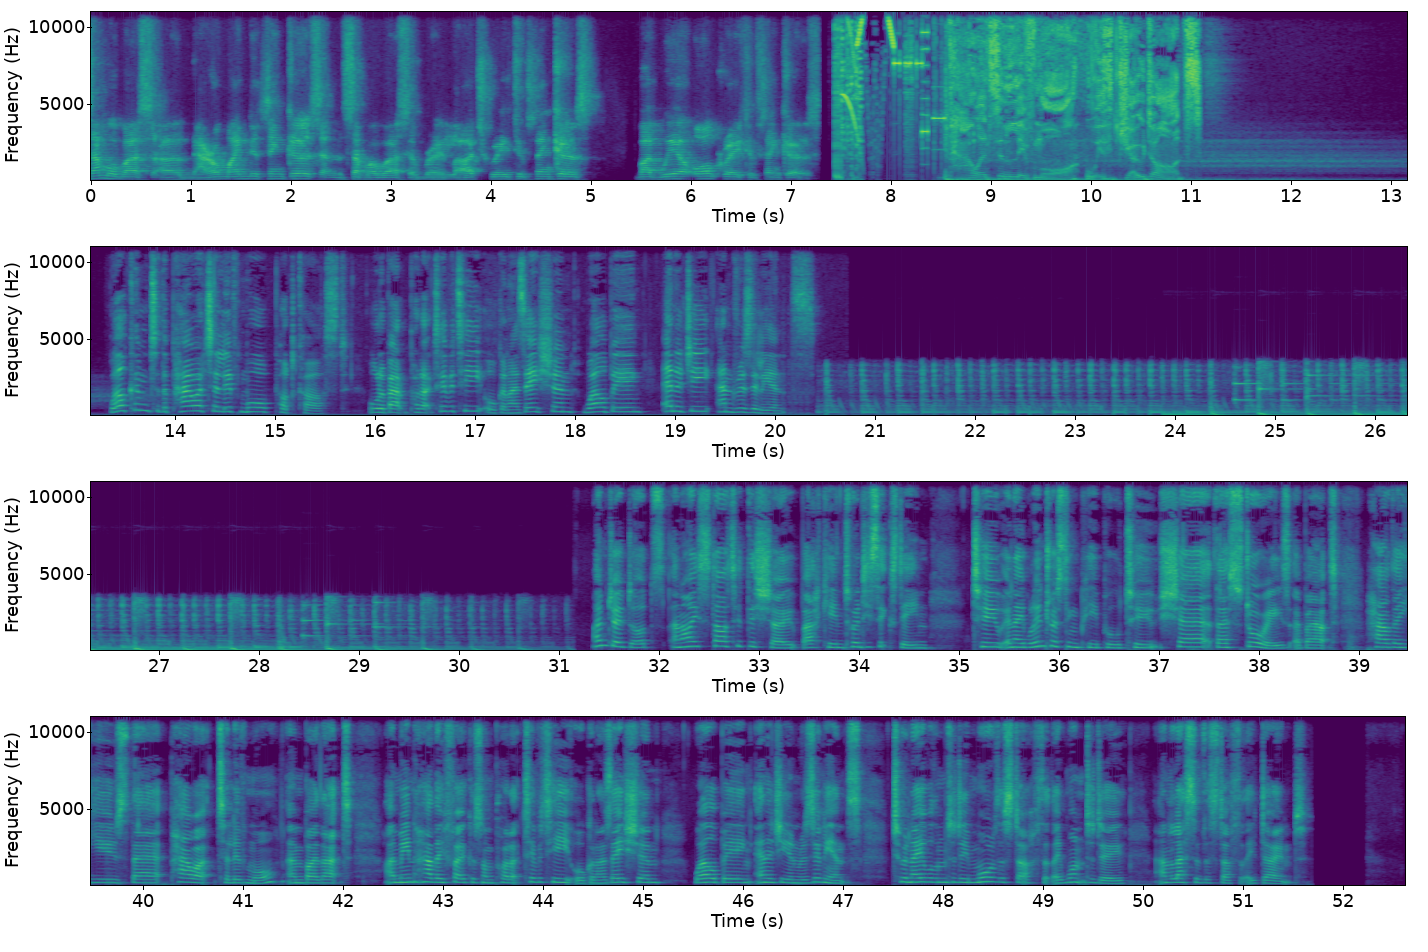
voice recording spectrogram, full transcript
some of us are narrow minded thinkers, and some of us are very large creative thinkers, but we are all creative thinkers. Power to Live More with Jo Dodds. Welcome to the Power to Live More podcast, all about productivity, organisation, well-being, energy, and resilience. Jo Dodds, and I started this show back in 2016 to enable interesting people to share their stories about how they use their power to live more. And by that, I mean how they focus on productivity, organisation, well-being, energy, and resilience to enable them to do more of the stuff that they want to do and less of the stuff that they don't.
